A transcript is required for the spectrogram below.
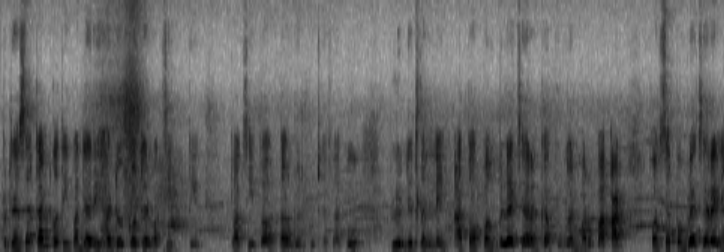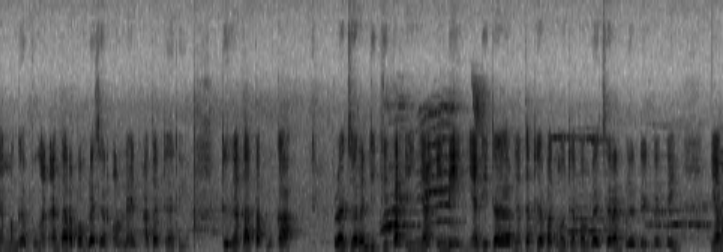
Berdasarkan kutipan dari Handoko dan Waksito tahun 2021, blended learning atau pembelajaran gabungan merupakan konsep pembelajaran yang menggabungkan antara pembelajaran online atau daring dengan tatap muka. Pelajaran digital yang ini yang di dalamnya terdapat model pembelajaran blended learning yang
